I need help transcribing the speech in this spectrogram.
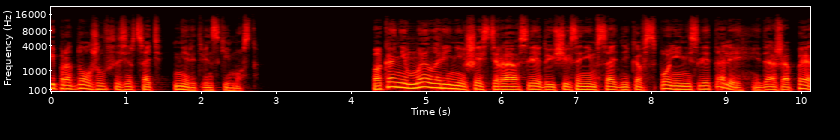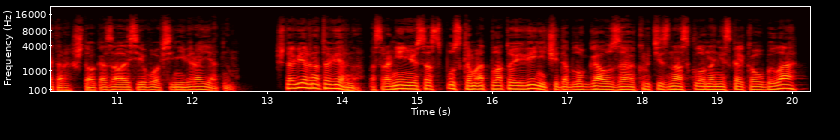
и продолжил созерцать Неретвинский мост. Пока ни Мэлори, ни шестеро следующих за ним всадников с пони не слетали, и даже Петер, что оказалось и вовсе невероятным. Что верно, то верно. По сравнению со спуском от плато Веничи до Блокгауза крутизна склона несколько убыла,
